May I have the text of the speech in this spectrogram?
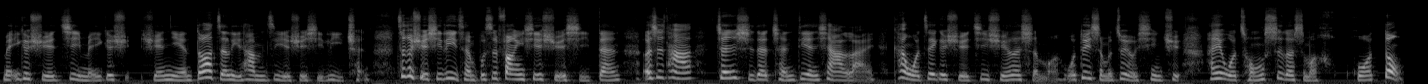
每一个学季、每一个学学年都要整理他们自己的学习历程。这个学习历程不是放一些学习单，而是他真实的沉淀下来，看我这个学季学了什么，我对什么最有兴趣，还有我从事了什么。活动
